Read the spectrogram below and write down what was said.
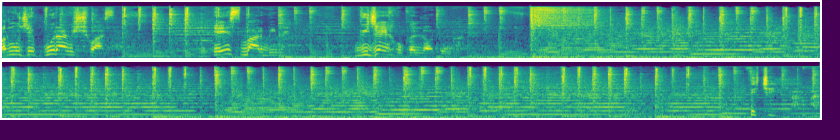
और मुझे पूरा विश्वास है कि इस बार भी मैं विजय होकर लौटूँगा। विजय भवा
